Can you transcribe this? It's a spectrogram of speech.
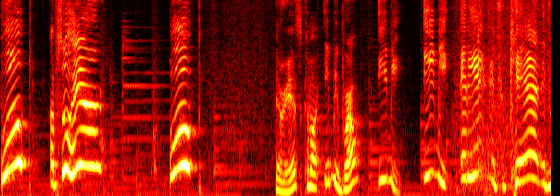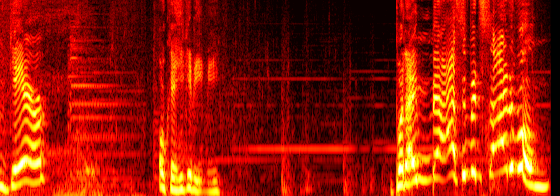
Bloop. I'm still here. Bloop. There he is. Come on, eat me, bro. Eat me. Eat me, idiot, if you can, if you dare. Okay, he can eat me. But I'm massive inside of him.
